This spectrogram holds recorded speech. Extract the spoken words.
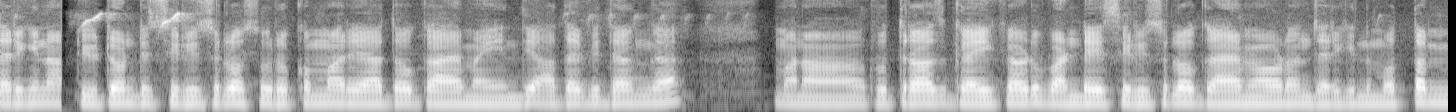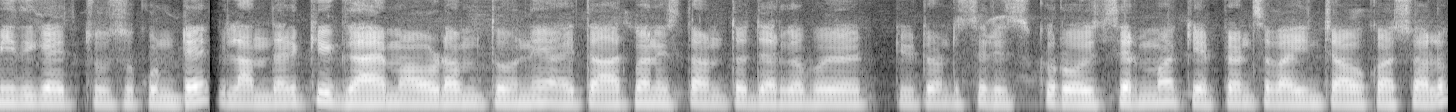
జరిగిన టీ ట్వంటీ సిరీస్లో సూర్యకుమార్ యాదవ్ గాయమైంది. అదేవిధంగా మన రుతురాజ్ గైకాడు వన్డే సిరీస్లో గాయం అవ్వడం జరిగింది. మొత్తం మీదిగా అయితే చూసుకుంటే వీళ్ళందరికీ గాయం అవడంతోనే అయితే ఆఫ్ఘనిస్తాన్తో జరగబోయే టీ ట్వంటీ సిరీస్కు రోహిత్ శర్మ కెప్టెన్సీ వహించే అవకాశాలు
